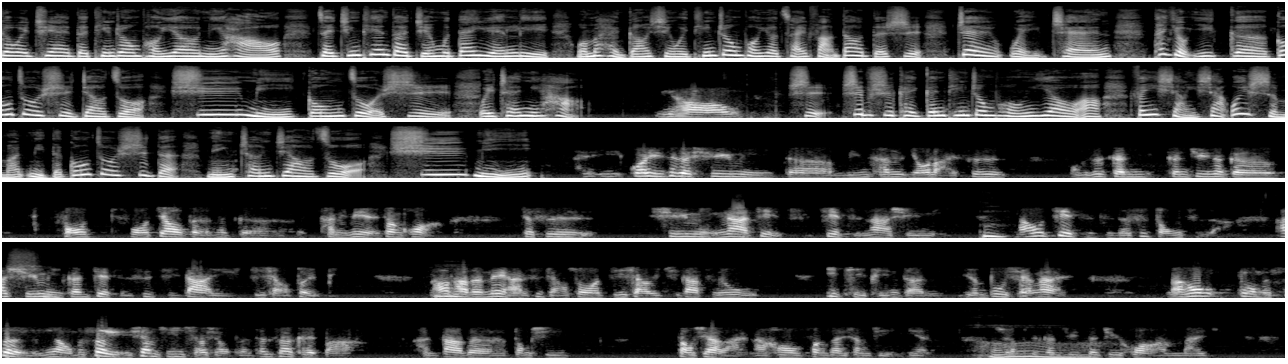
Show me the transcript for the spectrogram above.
各位亲爱的听众朋友，你好！在今天的节目单元里，我们很高兴为听众朋友采访到的是郑伟成，他有一个工作室叫做须弥工作室。伟成，你好！你好，是是不是可以跟听众朋友啊分享一下，为什么你的工作室的名称叫做须弥？关于这个须弥的名称由来是，是我们是根根据那个。佛佛教的那个，它里面有一段话，就是须弥纳芥子，戒子纳须弥。嗯，然后戒子指的是种子啊，啊，须弥跟戒子是极大与极小对比，然后它的内涵是讲说极小与其他植物，一体平等，原不相爱。然后跟我们摄影一样，我们摄影相机小小的，但是它可以把很大的东西照下来，然后放在相机里面。所以我们是根据这句话来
